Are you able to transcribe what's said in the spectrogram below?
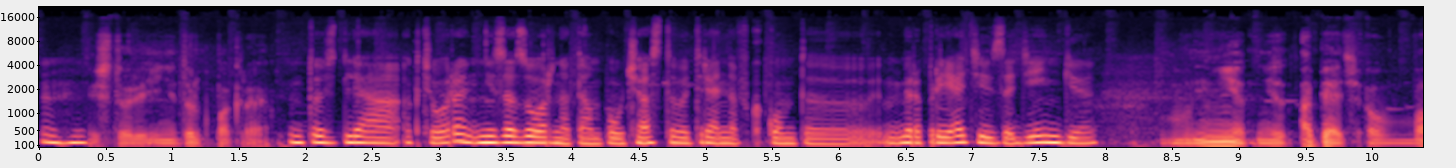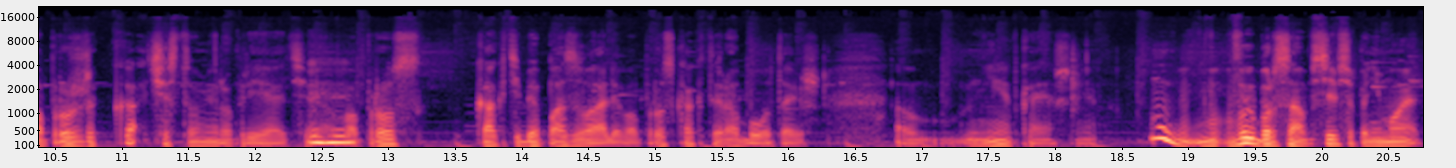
Мгм. историю. И не только по краю. Ну, то есть для актера не зазорно там поучаствовать реально в каком-то мероприятии за деньги. Нет, нет, опять, вопрос же качества мероприятия, Мгм. вопрос, как тебя позвали, вопрос, как ты работаешь. А, Нет, конечно, нет. Ну, выбор сам, все все понимают.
